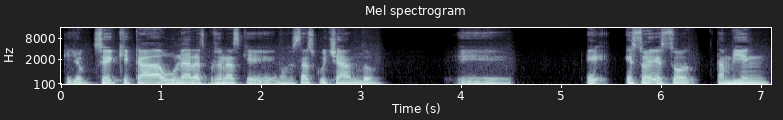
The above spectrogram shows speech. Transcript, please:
que yo sé que cada una de las personas que nos está escuchando, eh, eh, esto, esto también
